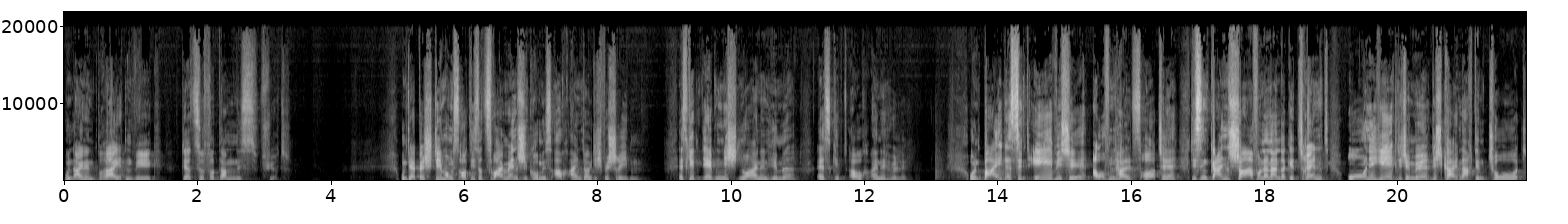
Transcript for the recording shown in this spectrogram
und einen breiten Weg, der zur Verdammnis führt. Und der Bestimmungsort dieser zwei Menschengruppen ist auch eindeutig beschrieben. Es gibt eben nicht nur einen Himmel, es gibt auch eine Hölle. Und beides sind ewige Aufenthaltsorte, die sind ganz scharf voneinander getrennt, ohne jegliche Möglichkeit nach dem Tod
